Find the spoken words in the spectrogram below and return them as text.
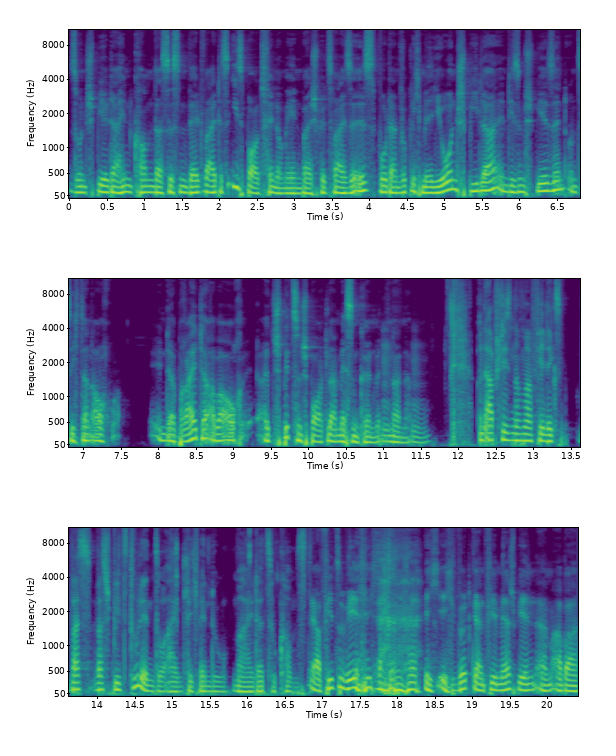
so ein Spiel dahin kommen, dass es ein weltweites E-Sport-Phänomen beispielsweise ist, wo dann wirklich Millionen Spieler in diesem Spiel sind und sich dann auch in der Breite, aber auch als Spitzensportler messen können miteinander. Mhm. Und abschließend nochmal, Felix, was, was spielst du denn so eigentlich, wenn du mal dazu kommst? Ja, viel zu wenig. ich ich würde gern viel mehr spielen, ähm, aber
